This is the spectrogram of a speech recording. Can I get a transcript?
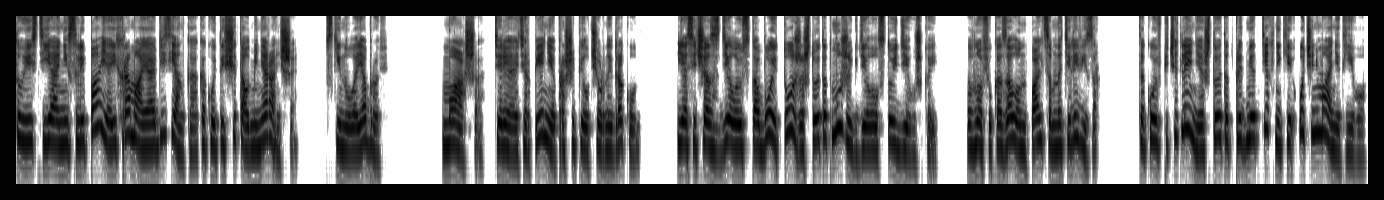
То есть я не слепая и хромая обезьянка, какой ты считал меня раньше? Вскинула я бровь. Маша, теряя терпение, прошипел черный дракон. Я сейчас сделаю с тобой то же, что этот мужик делал с той девушкой. Вновь указал он пальцем на телевизор. Такое впечатление, что этот предмет техники очень манит его.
